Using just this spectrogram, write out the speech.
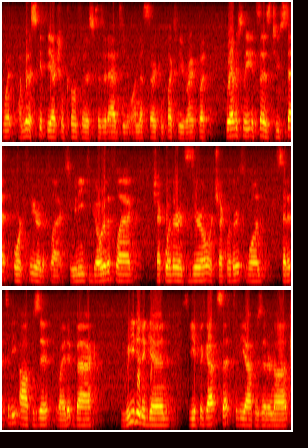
what, I'm going to skip the actual code for this because it adds, you know, unnecessary complexity, right? But we obviously, it says to set or clear the flag. So we need to go to the flag, check whether it's zero or check whether it's one, set it to the opposite, write it back, read it again, see if it got set to the opposite or not,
